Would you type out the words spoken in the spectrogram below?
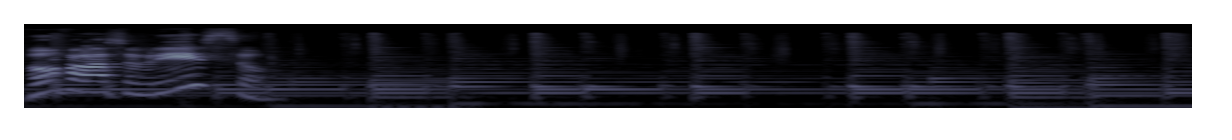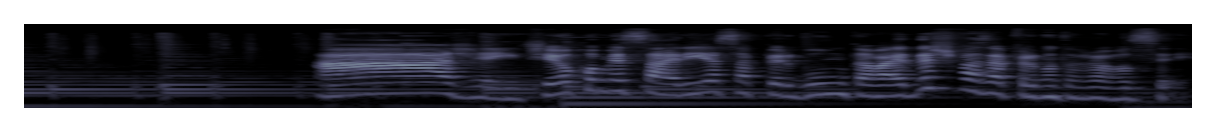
Vamos falar sobre isso? Ah, gente, eu começaria essa pergunta, vai, deixa eu fazer a pergunta para você.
